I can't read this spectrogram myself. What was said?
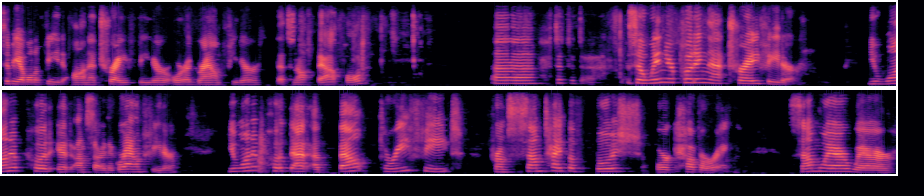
to be able to feed on a tray feeder or a ground feeder that's not baffled. Uh, da, da, da. So when you're putting that tray feeder, you want to put it, I'm sorry, the ground feeder, you want to put that about three feet from some type of bush or covering, somewhere where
